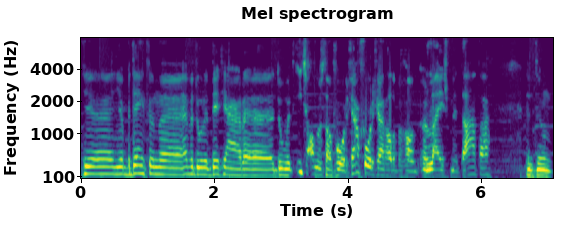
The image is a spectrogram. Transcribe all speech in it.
Je, je bedenkt, een, we doen het dit jaar doen we het iets anders dan vorig jaar. Vorig jaar hadden we gewoon een lijst met data. En doen,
